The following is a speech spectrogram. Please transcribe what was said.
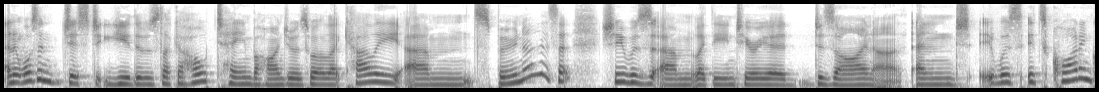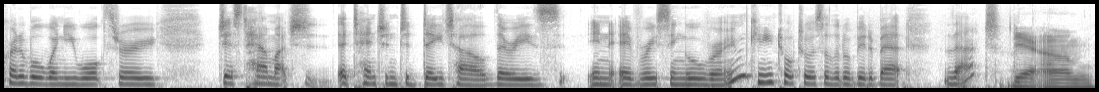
And it wasn't just you there was like a whole team behind you as well like carly um, spooner is that she was um, like the interior designer. And it was it's quite incredible when you walk through just how much attention to detail there is in every single room. Can you talk to us a little bit about that? Yeah, um,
